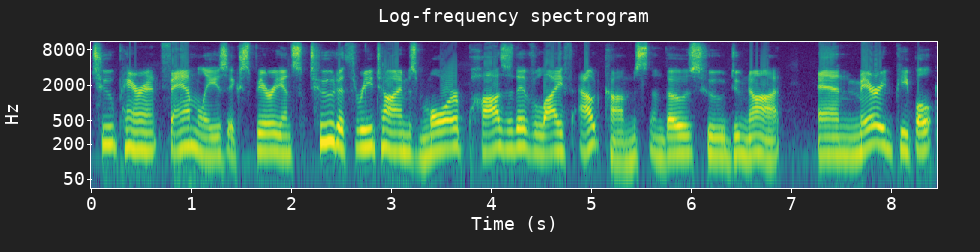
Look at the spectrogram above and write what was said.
two parent families experience two to three times more positive life outcomes than those who do not. And married people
